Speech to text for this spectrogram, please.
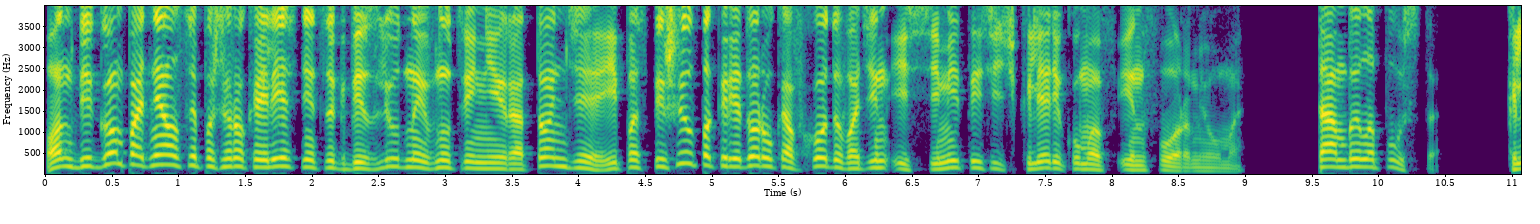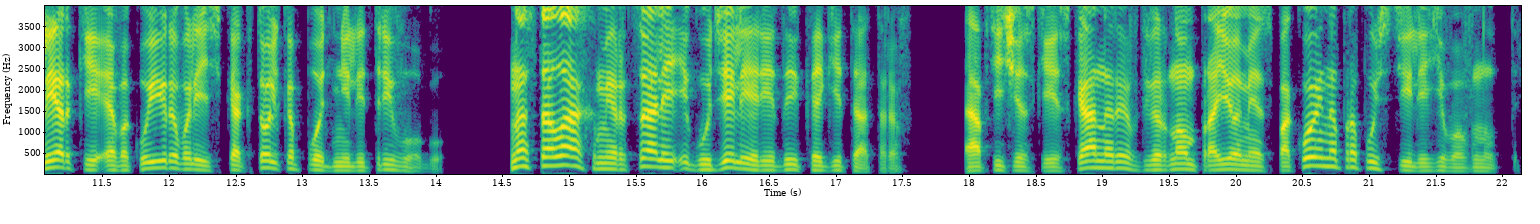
Он бегом поднялся по широкой лестнице к безлюдной внутренней ротонде и поспешил по коридору ко входу в один из семи тысяч клерикумов информиума. Там было пусто. Клерки эвакуировались, как только подняли тревогу. На столах мерцали и гудели ряды кагитаторов. Оптические сканеры в дверном проеме спокойно пропустили его внутрь.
